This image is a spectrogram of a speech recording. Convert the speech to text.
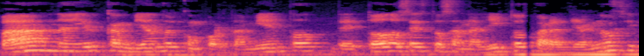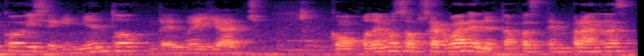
van a ir cambiando el comportamiento de todos estos analitos para el diagnóstico y seguimiento del VIH. Como podemos observar en etapas tempranas,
